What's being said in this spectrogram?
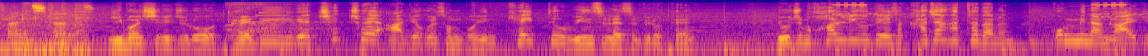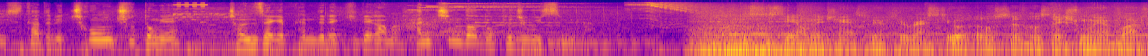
fun stunts. 이번 시리즈로 데뷔 이래 최초의 악역을 선보인 케이트 윈슬렛을 비롯해 요즘 헐리우드에서 가장 hot하다는 꽃미남 rising 스타들이 총 출동해 전 세계 팬들의 기대감을 한층 더 높여주고 있습니다. This is the only chance we have to rescue what little civilization we have left.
